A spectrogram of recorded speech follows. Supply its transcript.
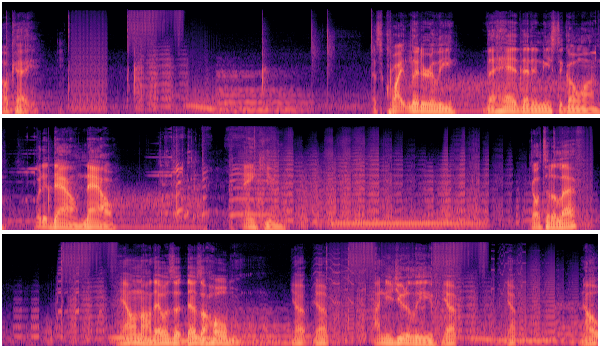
Okay. That's quite literally the head that it needs to go on. Put it down now. Thank you. Go to the left. Hell no, there was a there's a whole Yep, yep. I need you to leave. Yep. Yep. No,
